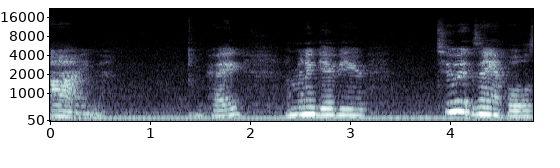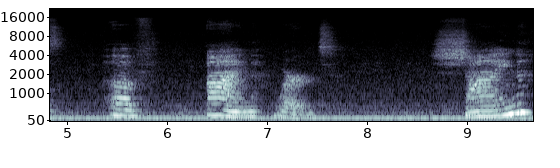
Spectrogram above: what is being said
I'm. Okay? I'm going to give you two examples of I'm words. Shine,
